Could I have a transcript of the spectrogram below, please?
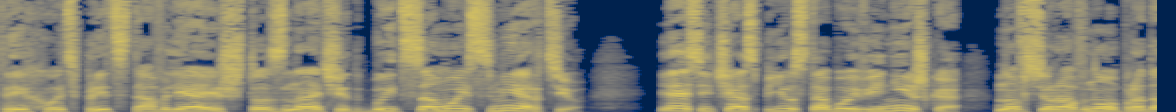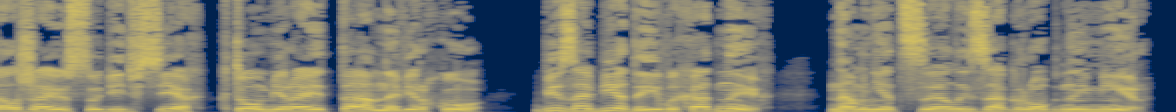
Ты хоть представляешь, что значит быть самой смертью? Я сейчас пью с тобой винишко, но все равно продолжаю судить всех, кто умирает там, наверху, без обеда и выходных. На мне целый загробный мир,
